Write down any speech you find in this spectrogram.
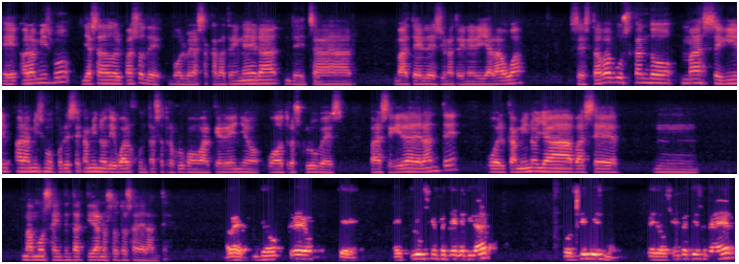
Eh, ahora mismo ya se ha dado el paso de volver a sacar la trainera, de echar bateles y una trainerilla al agua. ¿Se estaba buscando más seguir ahora mismo por ese camino de igual juntarse a otro club como Barquereño o a otros clubes para seguir adelante? ¿O el camino ya va a ser mmm, vamos a intentar tirar nosotros adelante? A ver, yo creo que el club siempre tiene que tirar por sí mismo, pero siempre tienes que tener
